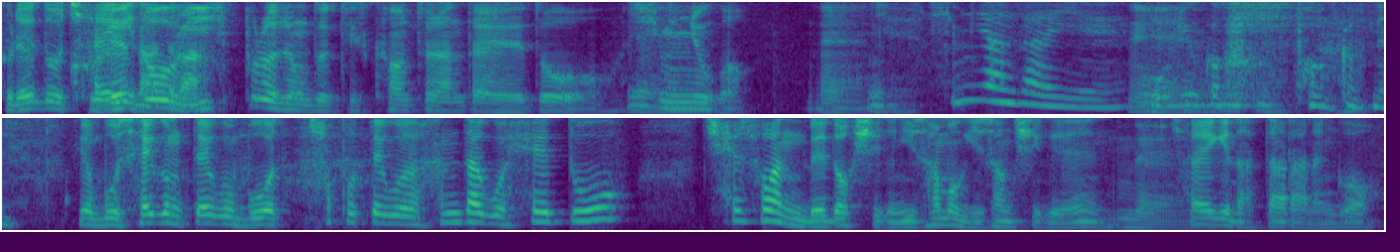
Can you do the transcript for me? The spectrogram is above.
그래도 차익이 그래도 나더라. 20% 정도 디스카운트를 한다 해도 예. 16억. 예. 예. 10년 사이에 네. 5, 6억 번 거네요. 그러니까 뭐 세금 떼고 뭐 차포 떼고 한다고 해도 최소한 몇 억씩은 2, 3억 이상씩은 네. 차익이 났다라는 거.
